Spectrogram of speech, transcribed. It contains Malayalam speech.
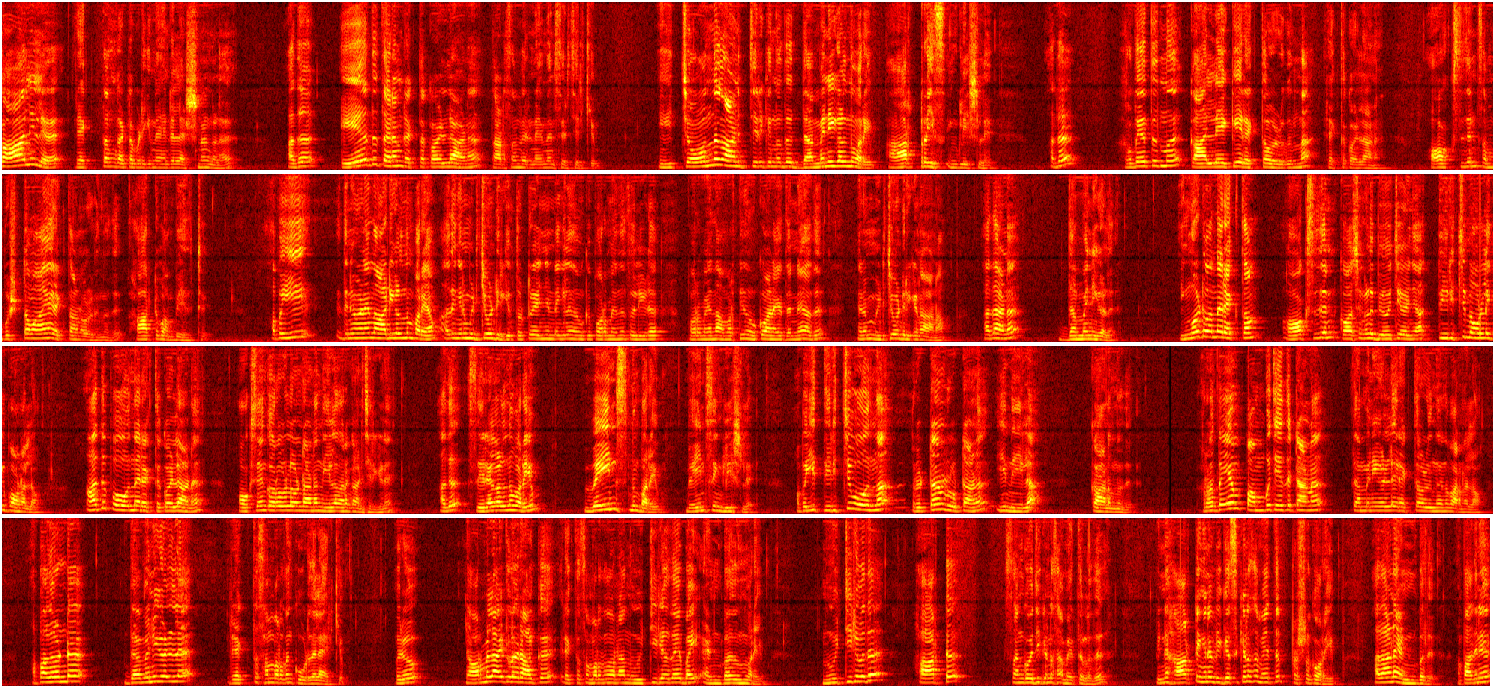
കാലിൽ രക്തം കട്ട പിടിക്കുന്നതിന്റെ ലക്ഷണങ്ങൾ അത് ഏത് തരം രക്തക്കൊഴലിലാണ് തടസ്സം വരുന്നതെന്നനുസരിച്ചിരിക്കും. ഈ ചുവന്ന് കാണിച്ചിരിക്കുന്നത് ധമനികൾ എന്ന് പറയും ആർട്ടറീസ് ഇംഗ്ലീഷിൽ അത് ഹൃദയത്തിൽ നിന്ന് കാലിലേക്ക് രക്തം ഒഴുകുന്ന രക്തക്കൊഴലാണ്. ഓക്സിജൻ സമ്പുഷ്ടമായ രക്തമാണ് ഒഴുകുന്നത് ഹാർട്ട് പമ്പ് ചെയ്തിട്ട്. അപ്പോൾ ഈ ഇതിന് വേണേൽ നാടികളെന്നും പറയാം അതിങ്ങനെ മിടിച്ചുകൊണ്ടിരിക്കും. തൊട്ട് കഴിഞ്ഞിട്ടുണ്ടെങ്കിൽ നമുക്ക് പുറമേ നിന്ന് തൊലിയുടെ പുറമേ നിന്ന് അമർത്തി നോക്കുവാണെങ്കിൽ തന്നെ അത് ഇങ്ങനെ മിടിച്ചുകൊണ്ടിരിക്കണ കാണാം. അതാണ് ധമനികൾ ഇങ്ങോട്ട് വന്ന രക്തം ഓക്സിജൻ കോശങ്ങൾ ഉപയോഗിച്ച് കഴിഞ്ഞാൽ തിരിച്ച് മുകളിലേക്ക് പോകണമല്ലോ അത് പോകുന്ന രക്തക്കൊഴലാണ് ഓക്സിജൻ കുറവുള്ളതുകൊണ്ടാണ് നീല നിറം കാണിച്ചിരിക്കുന്നത് അത് സിരകൾ എന്ന് പറയും വെയിൻസ് എന്നും പറയും. വെയിൻസ് ഇംഗ്ലീഷിൽ അപ്പോൾ ഈ തിരിച്ചു പോകുന്ന റിട്ടേൺ റൂട്ടാണ് ഈ നീല കാണുന്നത്. ഹൃദയം പമ്പ് ചെയ്തിട്ടാണ് ധമനികളിൽ രക്തം ഒഴുകുന്നതെന്ന് പറഞ്ഞല്ലോ. അപ്പോൾ അതുകൊണ്ട് ധമനികളിൽ രക്തസമ്മർദ്ദം കൂടുതലായിരിക്കും. ഒരു നോർമലായിട്ടുള്ള ഒരാൾക്ക് രക്തസമ്മർദ്ദം എന്ന് പറഞ്ഞാൽ നൂറ്റി ഇരുപത് ബൈ എൺപത് എന്ന് പറയും. നൂറ്റി ഇരുപത് ഹാർട്ട് സങ്കോചിക്കുന്ന സമയത്തുള്ളത്. പിന്നെ ഹാർട്ട് ഇങ്ങനെ വികസിക്കുന്ന സമയത്ത് പ്രഷർ കുറയും. അതാണ് എൺപത്. അപ്പോൾ അതിന്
